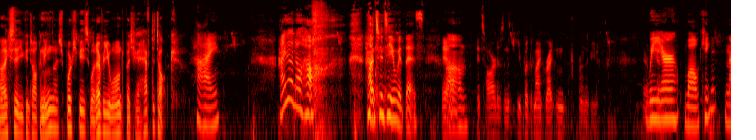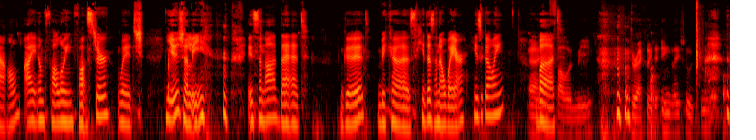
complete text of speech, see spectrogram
Alexia, you can talk in English, Portuguese, whatever you want, but you have to talk. Hi. I don't know how how to deal with this. Yeah, Um, it's hard, isn't it? You put the mic right in front of you. There we go. are walking now. I am following Foster, which usually is not that good because he doesn't know where he's going. And you but- followed me directly to English. no school.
